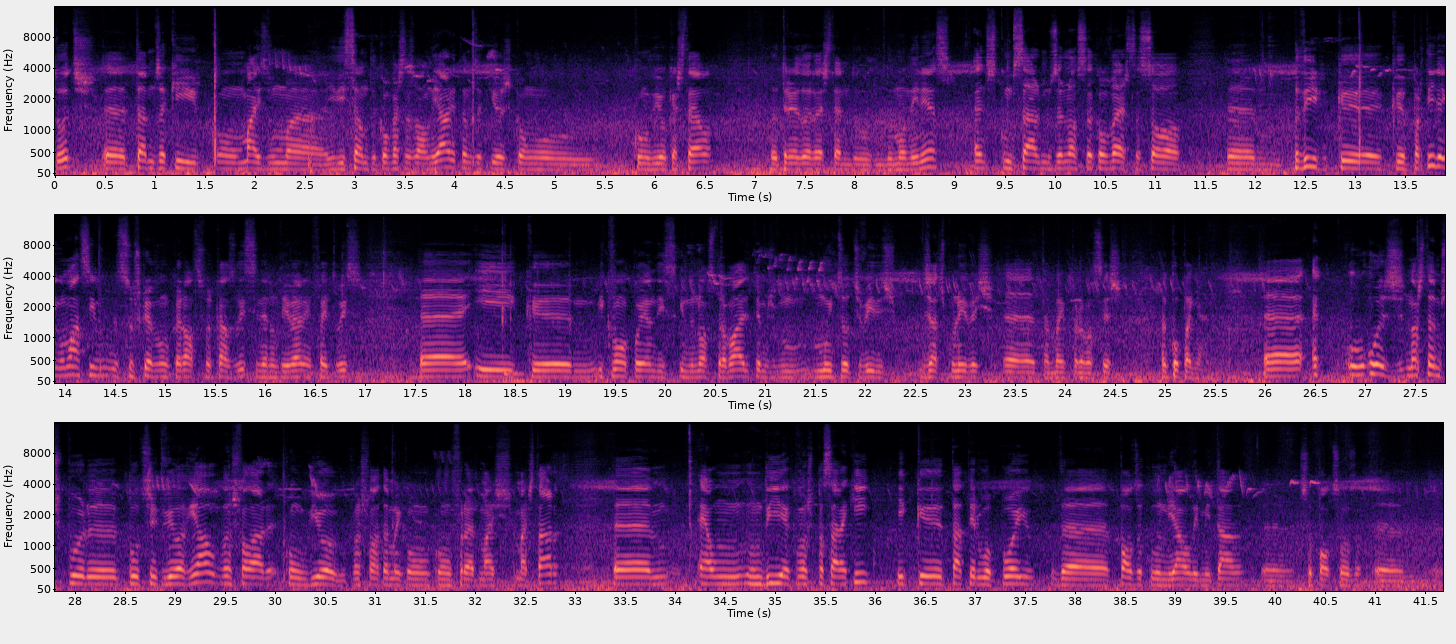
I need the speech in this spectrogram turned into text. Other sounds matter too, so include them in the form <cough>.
todos, uh, estamos aqui com mais uma edição de Conversas Balneário, estamos aqui hoje com o, com o Diogo Castela, o treinador deste ano do, do Mondinense. Antes de começarmos a nossa conversa, só uh, pedir que, que partilhem o máximo, subscrevam o canal se for caso disso, se ainda não tiverem feito isso, Uh, e, que, e, que, vão apoiando e seguindo o nosso trabalho. Temos muitos outros vídeos já disponíveis uh, também para vocês acompanhar. Uh, hoje nós estamos por, pelo Distrito de Vila Real, vamos falar com o Diogo, vamos falar também com, com o Fred mais, mais tarde. é um, um, dia que vamos passar aqui e que está a ter o apoio da Pausa Colonial Limitada. Uh, Sr. Paulo Souza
